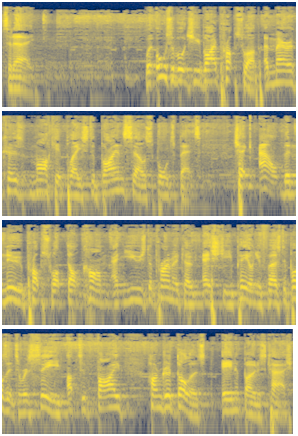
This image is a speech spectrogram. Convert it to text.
today. We're also brought to you by PropSwap, America's marketplace to buy and sell sports bets. Check out the new propswap.com and use the promo code SGP on your first deposit to receive up to $500 in bonus cash.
